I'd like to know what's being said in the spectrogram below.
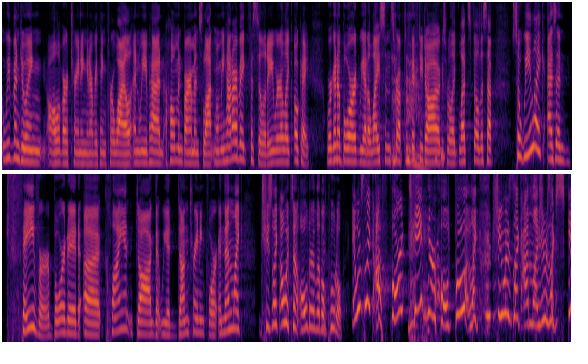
we've been doing all of our training and everything for a while, and we've had home environments a lot. When we had our big facility, we were like, okay, we're gonna board. We had a license for up to fifty dogs. We're like, let's fill this up. So we like as a favor boarded a client dog that we had done training for, and then like. She's like, oh, it's an older little poodle. It was like a 14 year old poodle. Like, she was like, I'm like, she was like skin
